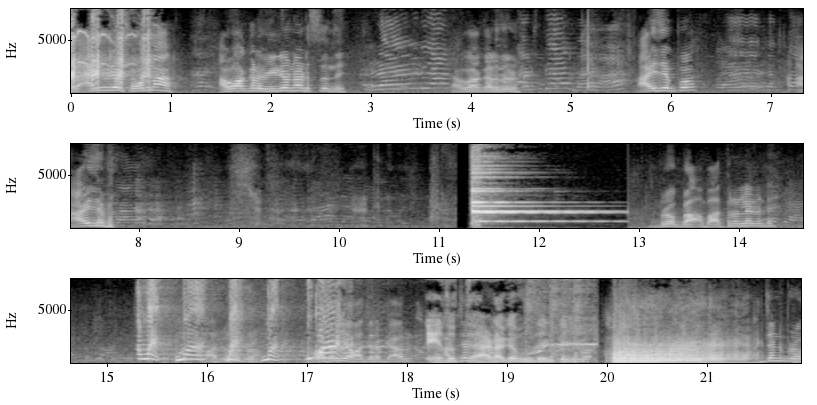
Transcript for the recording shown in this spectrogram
ప్రాంక్ వీడియో చూడమ్మా అగో అక్కడ వీడియో నడుస్తుంది. అగో అక్కడ చూడు. హాయ్ చెప్పు. హాయ్ చెప్పు. బ్రో బాత్రూమ్ లేదంటే ఏదో తేడాగా ఉందేంటి? అర్జెంట్ బ్రో.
